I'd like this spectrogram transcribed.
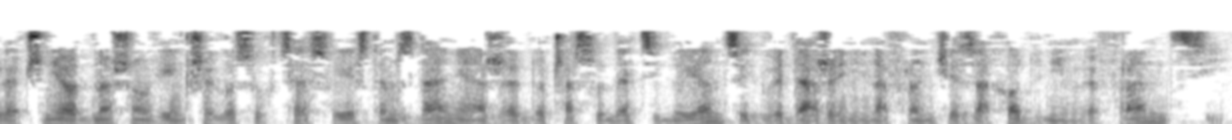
lecz nie odnoszą większego sukcesu. Jestem zdania, że do czasu decydujących wydarzeń na froncie zachodnim we Francji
